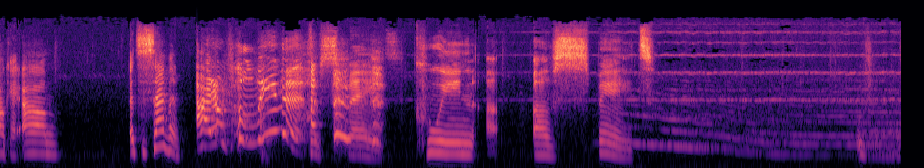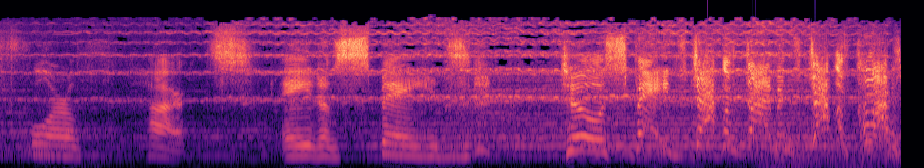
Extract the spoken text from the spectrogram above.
Okay, um, it's a seven. I don't believe it. Of spades. Queen of spades. Four of hearts. Eight of spades. Two spades. Jack of diamonds. Jack of clubs.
